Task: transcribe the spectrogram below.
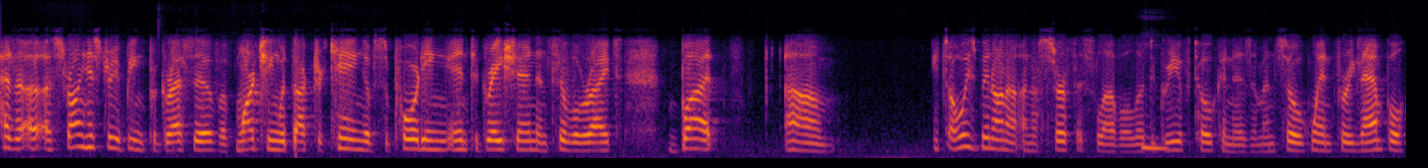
has a, a strong history of being progressive, of marching with Dr. King, of supporting integration and civil rights, but um, it's always been on a on a surface level, a mm-hmm. degree of tokenism. And so when, for example,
